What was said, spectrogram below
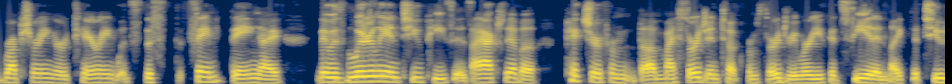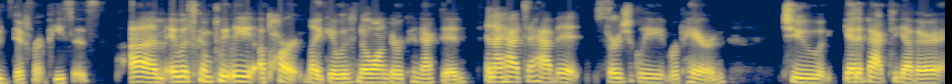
rupturing or tearing. It's the same thing. I, it was literally in two pieces. I actually have a picture from the my surgeon took from surgery where you could see it in like the two different pieces. Um, it was completely apart, like it was no longer connected, and I had to have it surgically repaired to get it back together.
